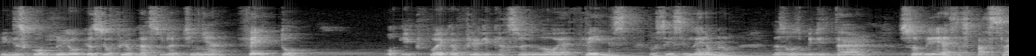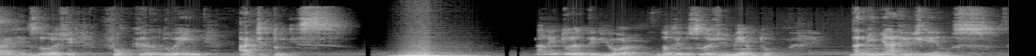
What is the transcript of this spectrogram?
e descobriu o que o seu filho caçula tinha feito, o que foi que o filho de caçula de Noé fez? Vocês se lembram? Nós vamos meditar sobre essas passagens hoje, focando em atitudes. Na leitura anterior, nós vimos o surgimento da linhagem de Enos,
